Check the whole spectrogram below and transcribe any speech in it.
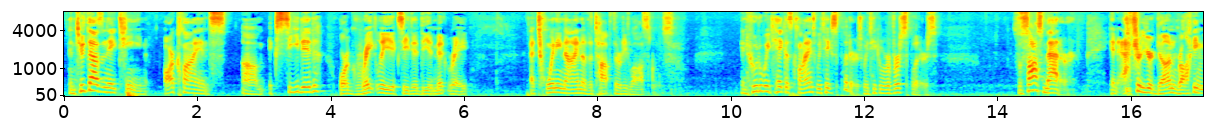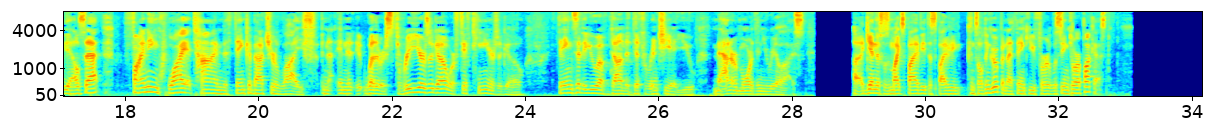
In 2018, our clients um, exceeded or greatly exceeded the admit rate at 29 of the top 30 law schools. And who do we take as clients? We take splitters, we take reverse splitters. So softs matter. And after you're done rocking the LSAT, finding quiet time to think about your life, and, and it, whether it's three years ago or 15 years ago, things that you have done to differentiate you matter more than you realize. Uh, again, this was Mike Spivey, the Spivey Consulting Group, and I thank you for listening to our podcast.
